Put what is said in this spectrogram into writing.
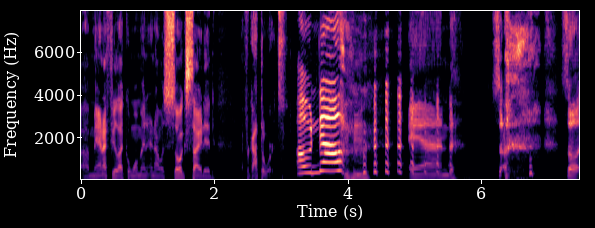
uh, "Man I Feel Like a Woman," and I was so excited, I forgot the words Oh no. Mhm. and so so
